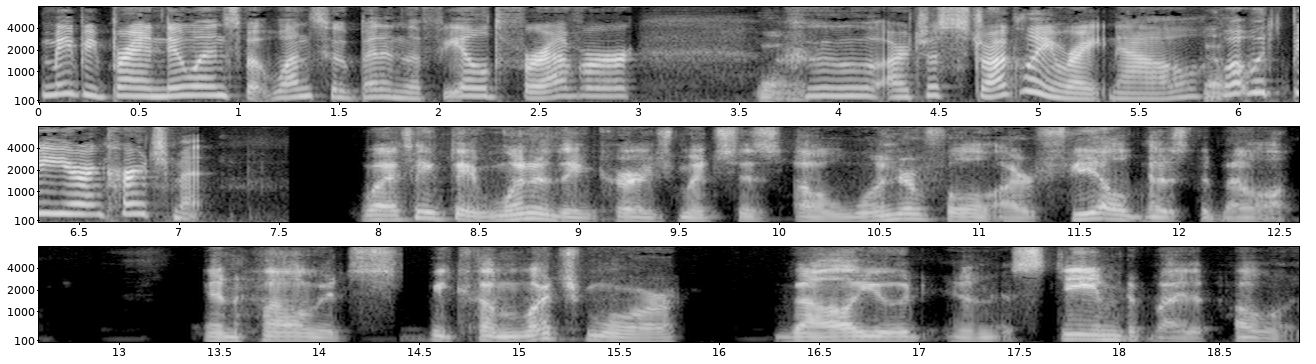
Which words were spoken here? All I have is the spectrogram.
maybe brand new ones, but ones who have been in the field forever yeah. who are just struggling right now, yeah. what would be your encouragement? Well, I think that one of the encouragements is how wonderful our field has developed and how it's become much more valued and esteemed by the public.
